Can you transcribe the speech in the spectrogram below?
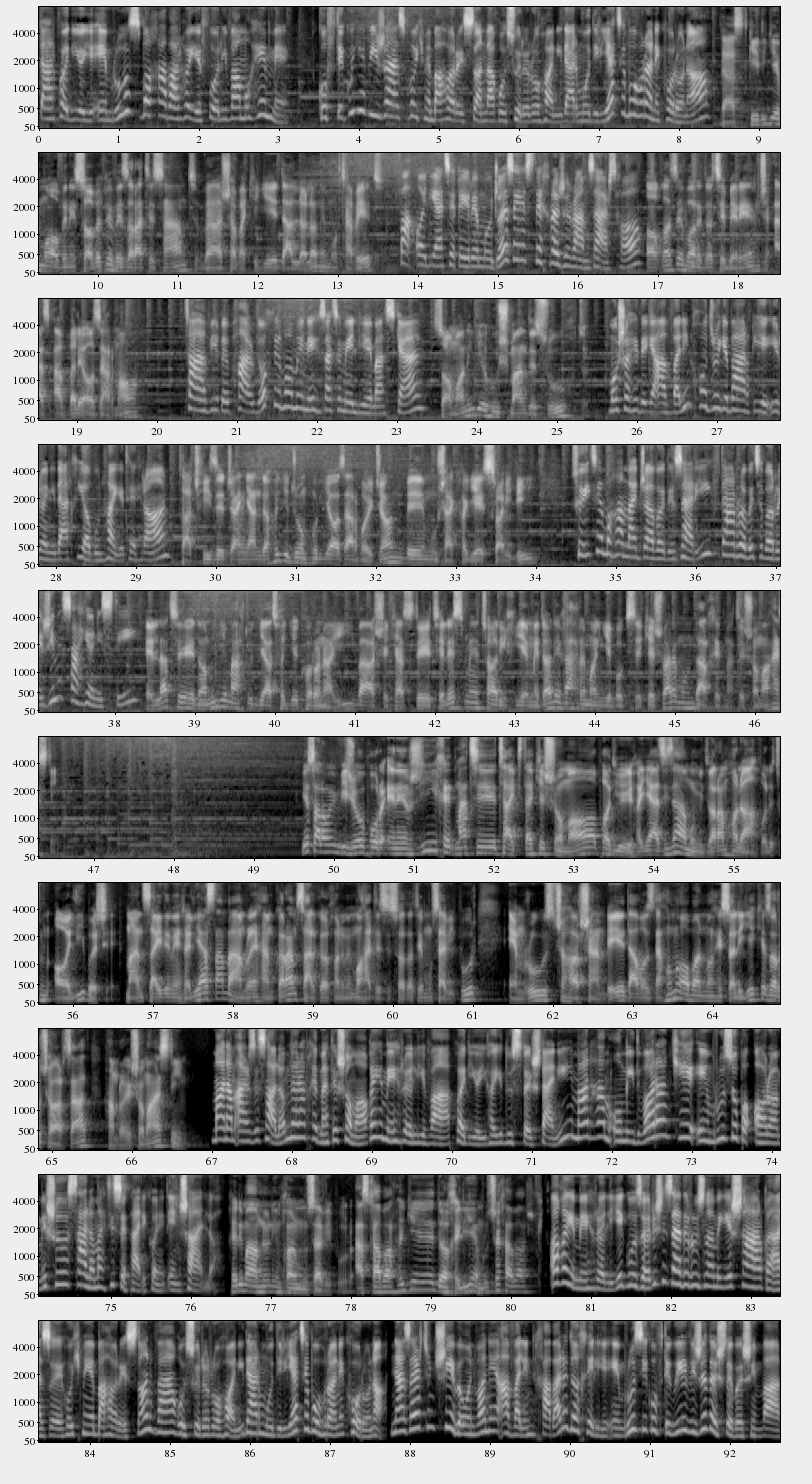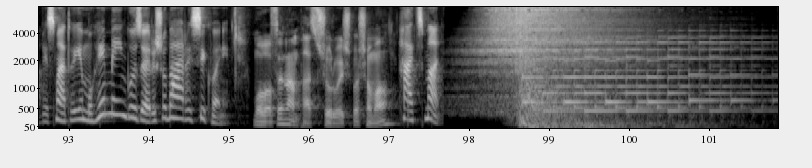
در پادیوی امروز با خبرهای فوری و مهمه گفتگوی ویژه از حکم بهارستان و قصور روحانی در مدیریت بحران کرونا دستگیری معاون سابق وزارت سمت و شبکه دلالان مرتبط فعالیت غیر مجاز استخراج رمزارزها آغاز واردات برنج از اول آذر ماه تعویق پرداخت وام نهضت ملی مسکن. سامانه هوشمند سوخت. مشاهده اولین خودروی برقی ایرانی در خیابونهای تهران. تجهیز جنگنده های جمهوری آذربایجان به موشک های اسرائیلی. توییت محمد جواد ظریف در رابطه با رژیم صهیونیستی. علت ادامه محدودیت های کرونایی و شکست تلسم تاریخی مدال قهرمانی بکس کشورمون در خدمت شما هستیم. یه سلام ویژه پر انرژی خدمت تک تک شما پادیویی های عزیزم. امیدوارم حالا احوالتون عالی باشه. من سعید مهرالی هستم. به همراه همکارم سرکار خانم محدث سادات موسوی پور امروز چهارشنبه دوازدهم آبان ماه سال 1400 همراه شما هستیم. منم عرض سلام دارم خدمت شما آقای مهرالی و پادیویی های دوست داشتنی. من هم امیدوارم که امروز رو با آرامش و سلامتی سپری کنید انشاءالله. خیلی ممنونیم خانم موسوی پور از خبرهای داخلی امروز چه خبر؟ آقای مهرالی یه گزارشی زده روزنامه شرق از حکم بهارستان و قصور روحانی در مدیریت بحران کرونا. نظرتون چیه؟ به عنوان اولین خبر داخلی امروز یه گفتگوی ویژه داشته باشیم و قسمت های مهم این گزارش رو بررسی کنیم. موافقم پس شروعش با شما حتما.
